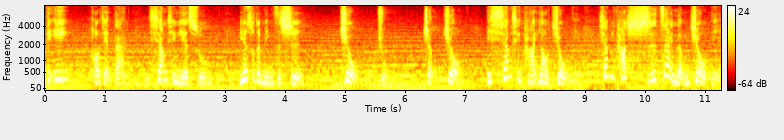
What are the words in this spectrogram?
第一，好简单，相信耶稣。耶稣的名字是救主、拯救。你相信他要救你，相信他实在能救你，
